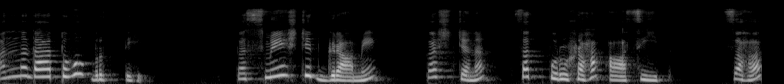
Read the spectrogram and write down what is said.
अन्नदातुः वृत्तिः। कस्मिंश्चित् ग्रामे कश्चन सत्पुरुषः आसीत्। सः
